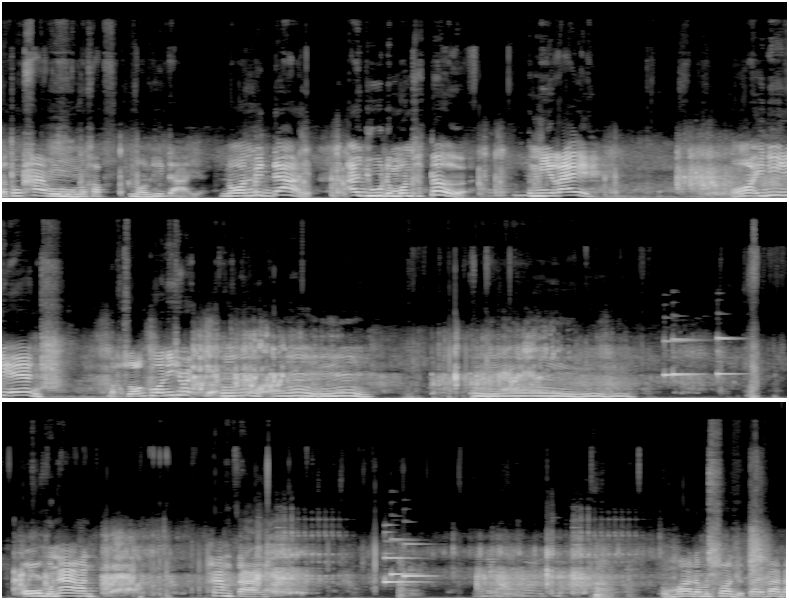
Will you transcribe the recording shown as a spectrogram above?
เราต้องฆ่าแมงมุมนะครับ นอนให้ได้ นอนไม่ได้อายุเดอะมอนสเตอร์มันมีอะไรอ๋อไอ้นี่นี่เองบักสองตัวนี้ใช่ไหมอืมอืมอืมอืมโอ้หัวหน้ามัน ห้ามตาย ผมว่าแล้วมันซ่อนอยู่ใต้บ้าน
